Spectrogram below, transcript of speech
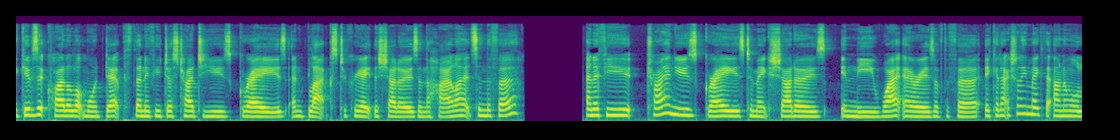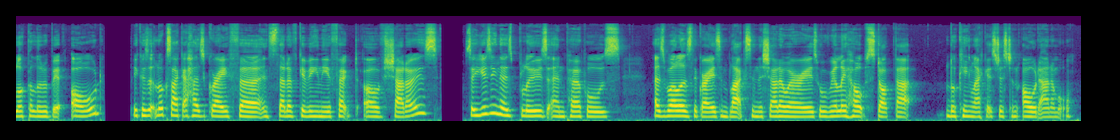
It gives it quite a lot more depth than if you just tried to use greys and blacks to create the shadows and the highlights in the fur. And if you try and use greys to make shadows in the white areas of the fur, it can actually make the animal look a little bit old because it looks like it has grey fur instead of giving the effect of shadows. So using those blues and purples as well as the greys and blacks in the shadow areas will really help stop that looking like it's just an old animal.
